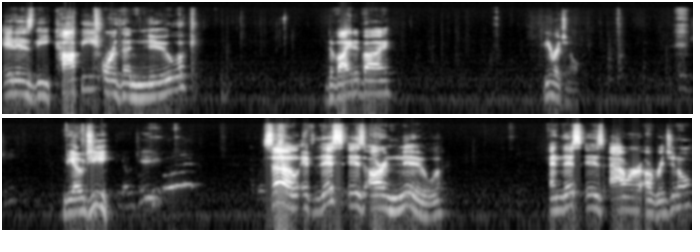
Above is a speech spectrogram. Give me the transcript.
It is the copy or the new divided by the original. The OG. So if this is our new and this is our original,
